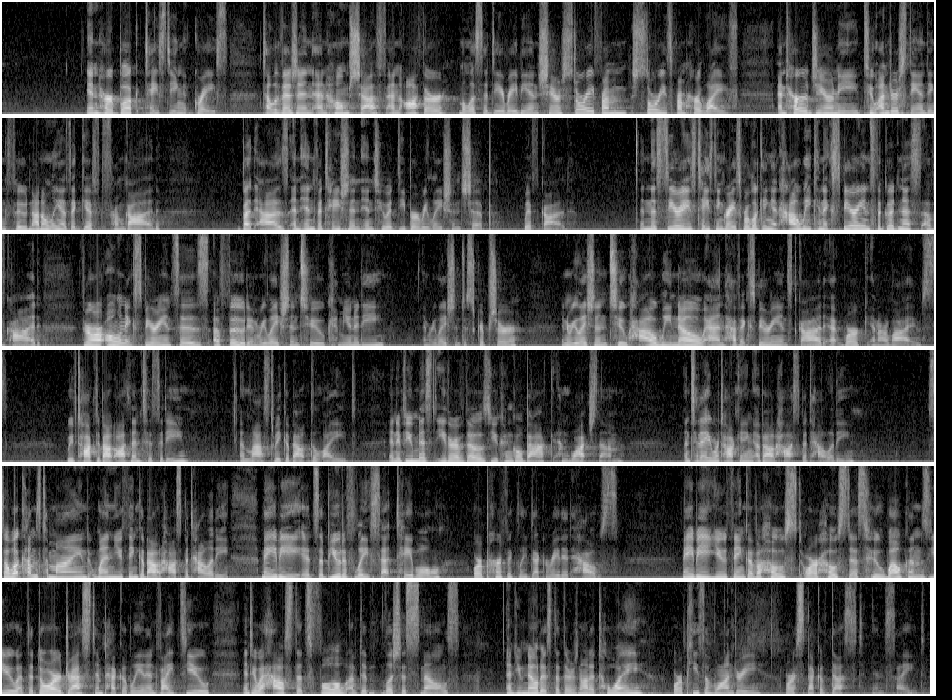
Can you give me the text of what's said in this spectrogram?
In her book, Tasting Grace, television and home chef and author Melissa d'Arabian shares story from, stories from her life and her journey to understanding food not only as a gift from God, but as an invitation into a deeper relationship with God. In this series, Tasting Grace, we're looking at how we can experience the goodness of God through our own experiences of food in relation to community, in relation to Scripture, in relation to how we know and have experienced God at work in our lives. We've talked about authenticity and last week about delight. And if you missed either of those, you can go back and watch them. And today we're talking about hospitality. So, what comes to mind when you think about hospitality? Maybe it's a beautifully set table or a perfectly decorated house. Maybe you think of a host or hostess who welcomes you at the door dressed impeccably and invites you into a house that's full of delicious smells. And you notice that there's not a toy or a piece of laundry or a speck of dust in sight.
